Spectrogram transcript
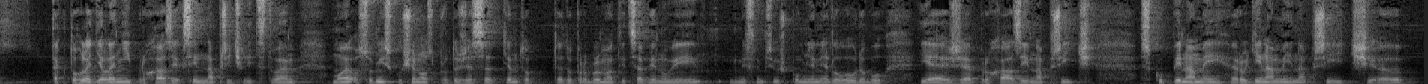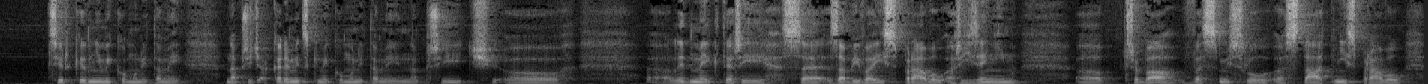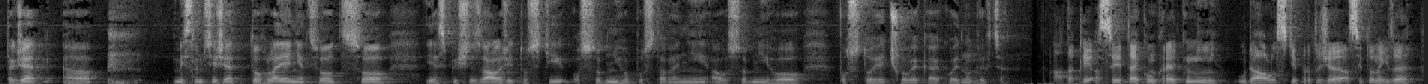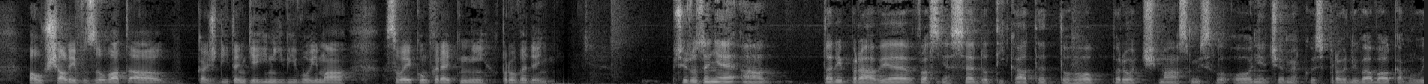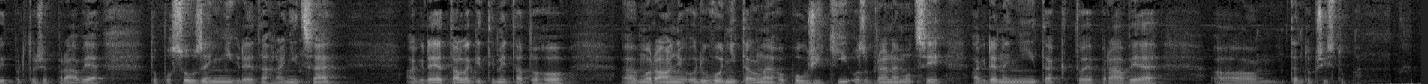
tak tohle dělení prochází jaksi napříč lidstvem. Moje osobní zkušenost, protože se těmto, této problematice věnuji, myslím si už poměrně dlouhou dobu, je, že prochází napříč skupinami, rodinami, napříč církevními komunitami, napříč akademickými komunitami, napříč uh, lidmi, kteří se zabývají zprávou a řízením, eh, třeba ve smyslu eh, státní zprávou. Takže eh, myslím si, že tohle je něco, co je spíše záležitostí osobního postavení a osobního postoje člověka jako jednotlivce. A taky asi té konkrétní události, protože asi to nejde paušalizovat a každý ten dějiný vývoj má svoje konkrétní provedení. Přirozeně a tady právě vlastně se dotýkáte toho, proč má smysl o něčem, jako je spravedlivá válka mluvit, protože právě to posouzení, kde je ta hranice a kde je ta legitimita toho eh, morálně odůvodnitelného použití ozbrojené moci a kde není, tak to je právě uh, tento přístup.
